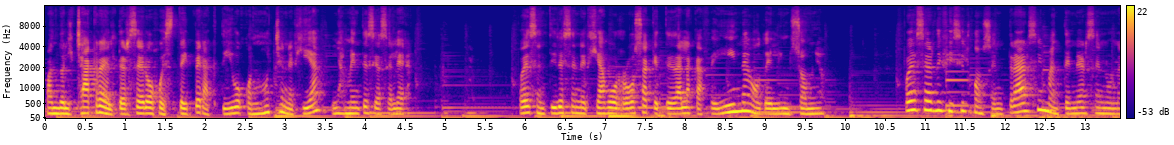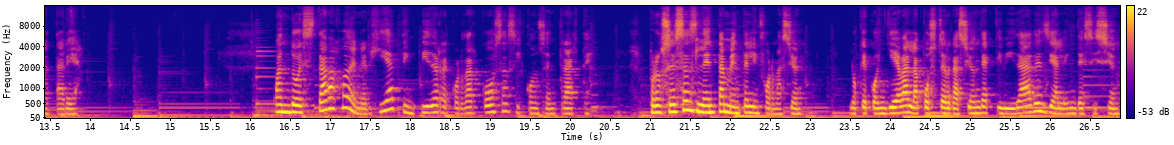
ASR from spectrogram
Cuando el chakra del tercer ojo está hiperactivo con mucha energía, la mente se acelera. Puedes sentir esa energía borrosa que te da la cafeína o del insomnio. Puede ser difícil concentrarse y mantenerse en una tarea. Cuando está bajo de energía te impide recordar cosas y concentrarte. Procesas lentamente la información, lo que conlleva a la postergación de actividades y a la indecisión.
